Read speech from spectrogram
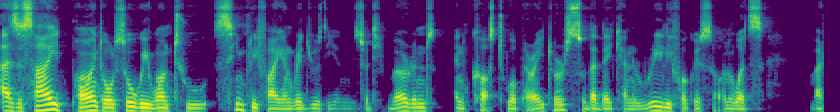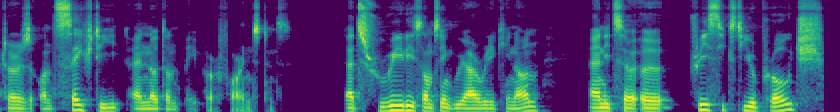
As a side point, also, we want to simplify and reduce the administrative burdens and cost to operators so that they can really focus on what matters on safety and not on paper, for instance. That's really something we are really keen on. And it's a, a 360 approach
